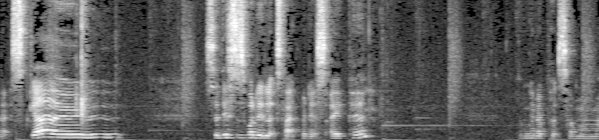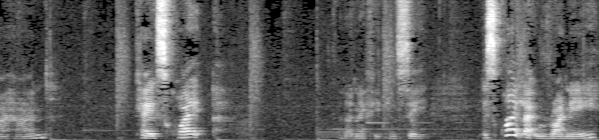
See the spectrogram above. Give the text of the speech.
Let's go. So this is what it looks like when it's open. I'm to put some on my hand. Okay, it's quite, I don't know if you can see, it's quite like runny.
